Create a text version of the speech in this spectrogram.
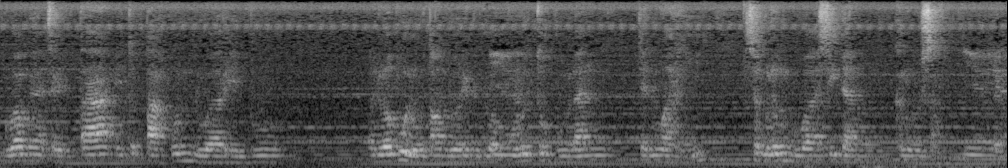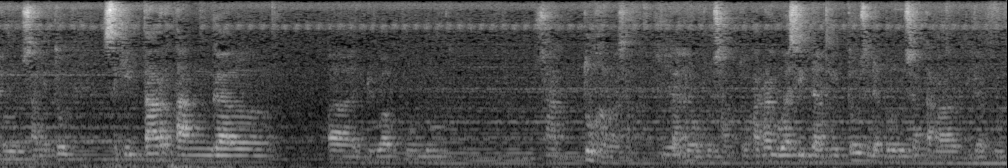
Gue punya cerita itu tahun 2020 tahun 2020 Iya. itu bulan Januari sebelum gue sidang kelulusan. Ya iya. Kelulusan itu sekitar tanggal eh, 21 kalau salah. Sekitar Iya. 21 karena gua sidang itu sudah kelulusan tanggal 30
